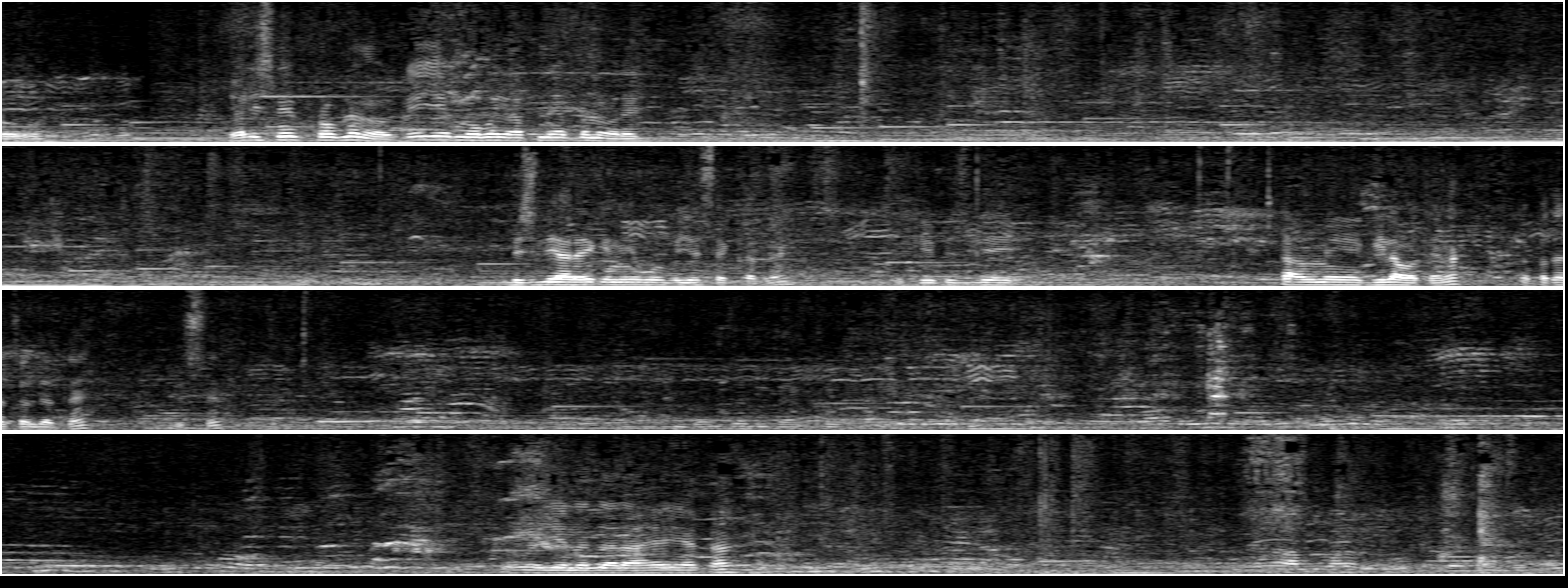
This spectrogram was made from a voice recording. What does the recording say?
यार, इसमें प्रॉब्लम हो गई ये मोबाइल अपने आप बंद हो रहा। है बिजली आ रही है कि नहीं, वो भैया चेक कर रहे हैं, क्योंकि तो बिजली टांग में गीला होता है ना तो पता चल जाता है इससे। तो ये नज़ारा है यहाँ का।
